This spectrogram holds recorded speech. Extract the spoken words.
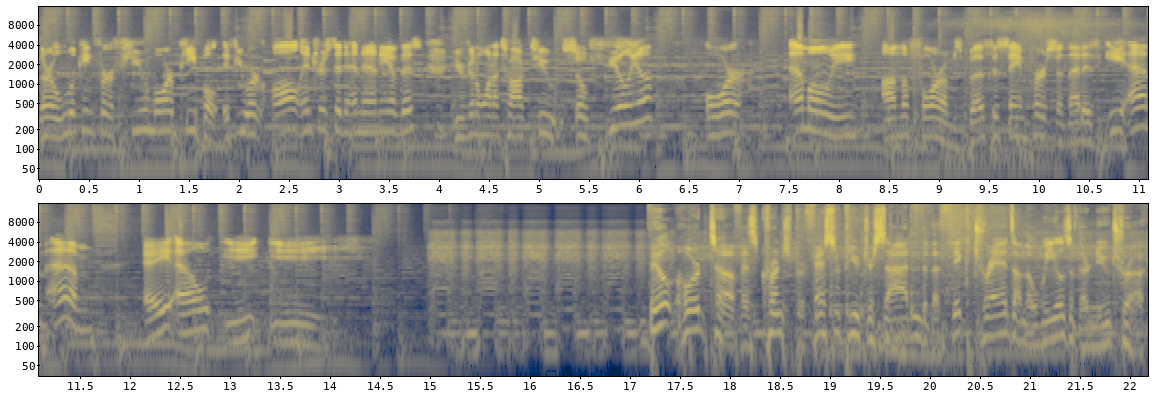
they're looking for a few more people. If you are all interested in any of this, you're going to want to talk to Sophelia or Emily on the forums, both the same person. That is E M M A L E E. Built Horde Tough has crunched Professor Putricide into the thick treads on the wheels of their new truck.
